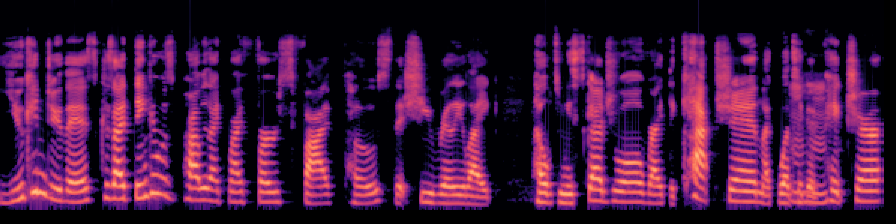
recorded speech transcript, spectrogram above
you can do this. Cause I think it was probably like my first five posts that she really like helped me schedule, write the caption, like what's a Mhm. good picture.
